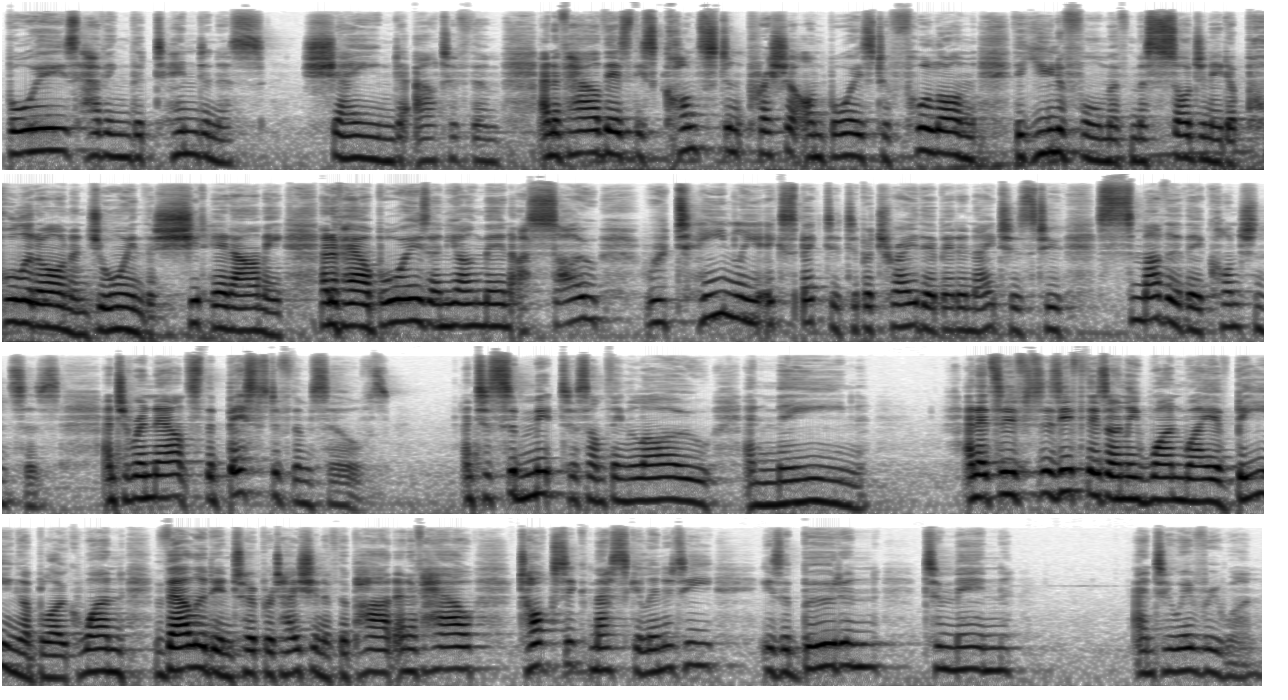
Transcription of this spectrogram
boys having the tenderness shamed out of them, and of how there's this constant pressure on boys to pull on the uniform of misogyny, to pull it on and join the shithead army, and of how boys and young men are so routinely expected to betray their better natures, to smother their consciences, and to renounce the best of themselves, and to submit to something low and mean and it's as if there's only one way of being a bloke, one valid interpretation of the part, and of how toxic masculinity is a burden to men and to everyone.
